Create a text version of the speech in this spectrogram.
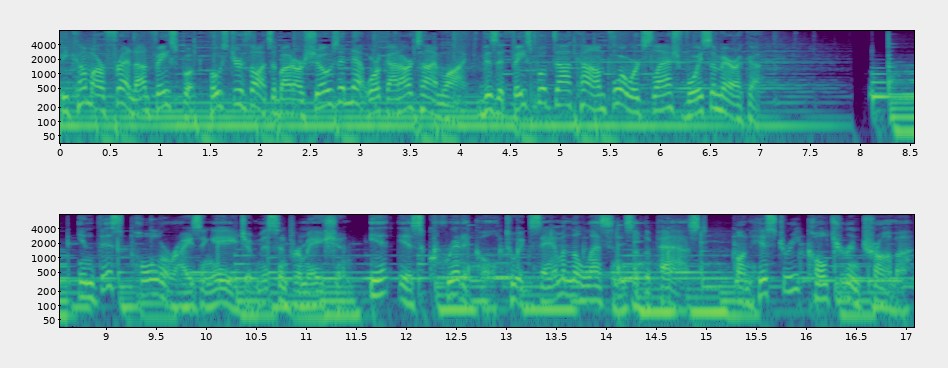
Become our friend on Facebook. Post your thoughts about our shows and network on our timeline. Visit facebook.com forward slash voice America. In this polarizing age of misinformation, it is critical to examine the lessons of the past. On history, culture, and trauma,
